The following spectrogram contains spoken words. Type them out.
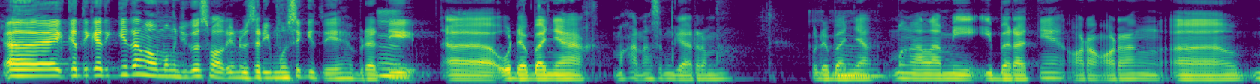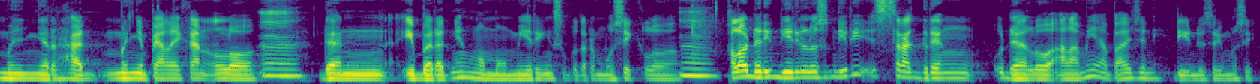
eh, ketika kita ngomong juga soal industri musik gitu ya, berarti Hmm. eh, udah banyak makan asam garam, udah Hmm. banyak mengalami ibaratnya orang-orang eh, menyerhad, menyepelekan lo Hmm. dan ibaratnya ngomong miring seputar musik lo. Kalau dari diri lo sendiri, struggle yang udah lo alami apa aja nih di industri musik?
